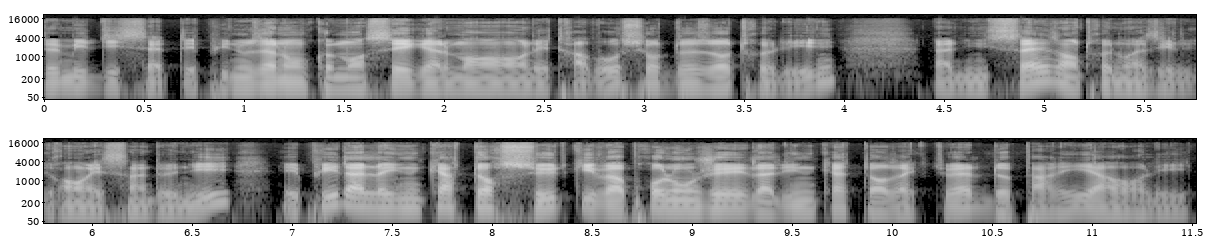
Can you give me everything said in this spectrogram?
2017. Et puis nous allons commencer également les travaux sur deux autres lignes, la ligne 16 entre Noisy-le-Grand et Saint-Denis, et puis la ligne 14 Sud qui va prolonger la ligne 14 actuelle de Paris à Orly.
